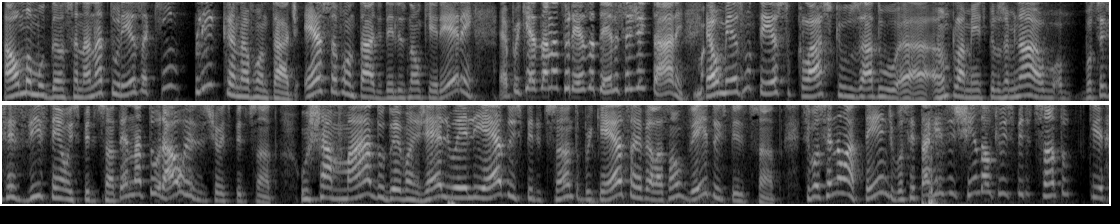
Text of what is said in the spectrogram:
Há uma mudança na natureza que implica na vontade. Essa vontade deles não quererem é porque é da natureza deles rejeitarem. É o mesmo texto clássico usado ah, amplamente pelos homens. Ah, vocês resistem ao Espírito Santo. É natural resistir ao Espírito Santo. O chamado do evangelho, ele é do Espírito Santo, porque essa revelação veio do Espírito Santo. Se você não atende, você está resistindo ao que o Espírito Santo está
